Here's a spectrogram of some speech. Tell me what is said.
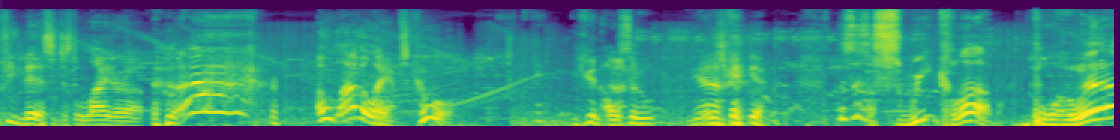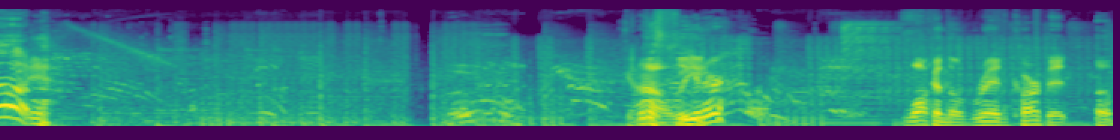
What if you miss and just light her up? oh, lava lamps. Cool. You can also. Um, yeah. yeah. This is a sweet club. Blow it up. Yeah. With a Golly. theater? walking the red carpet of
